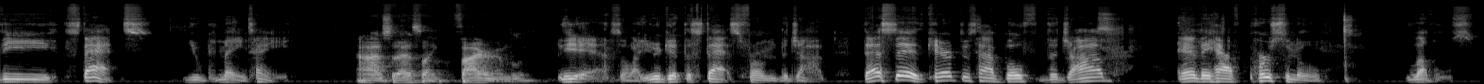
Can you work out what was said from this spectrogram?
the stats you maintain. Ah, so that's like Fire Emblem. Yeah. So like you get the stats from the job. That said, characters have both the job and they have personal levels.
